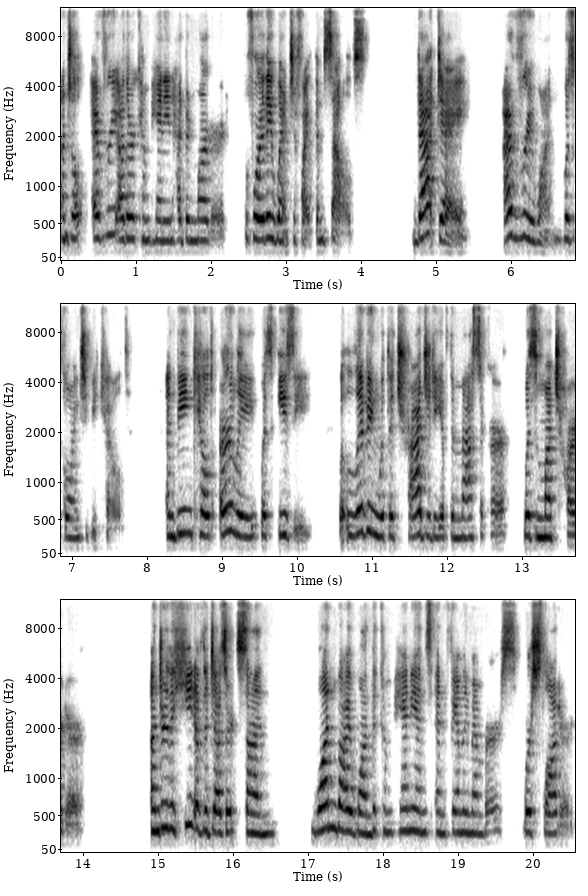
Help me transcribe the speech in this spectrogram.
until every other companion had been martyred before they went to fight themselves. That day, everyone was going to be killed, and being killed early was easy, but living with the tragedy of the massacre was much harder. Under the heat of the desert sun, one by one, the companions and family members were slaughtered.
